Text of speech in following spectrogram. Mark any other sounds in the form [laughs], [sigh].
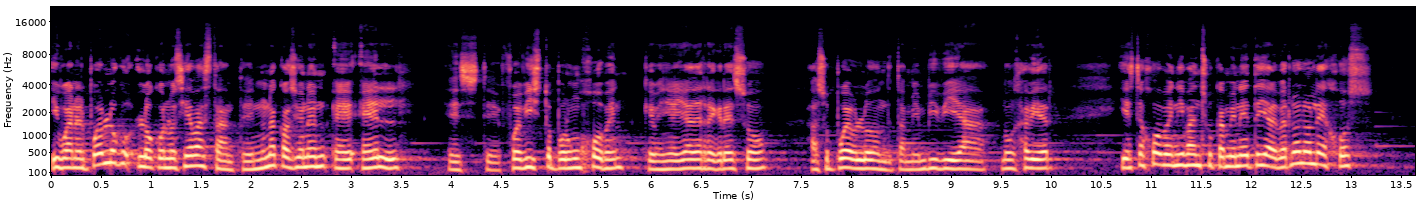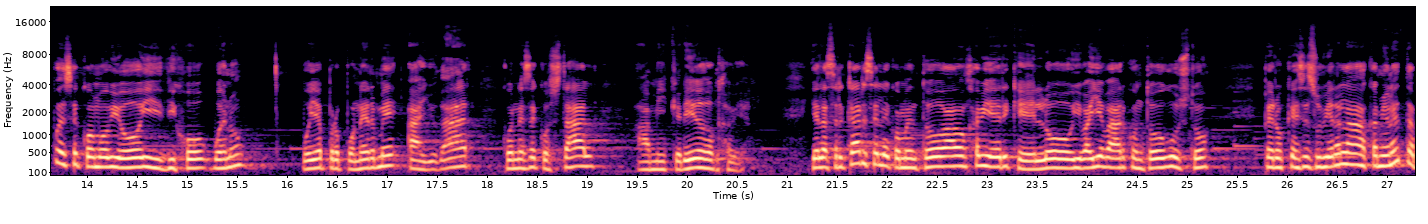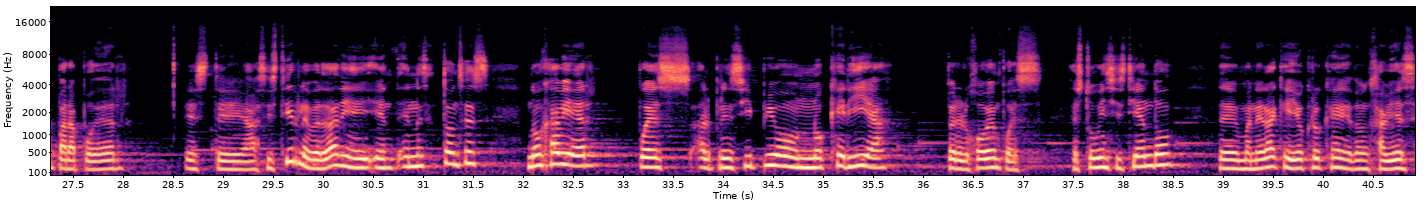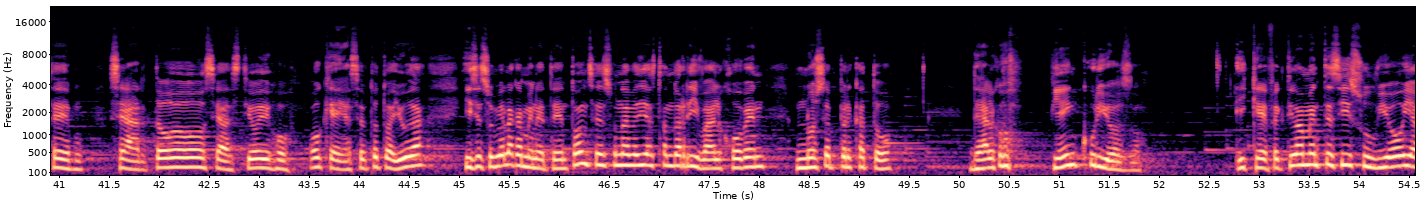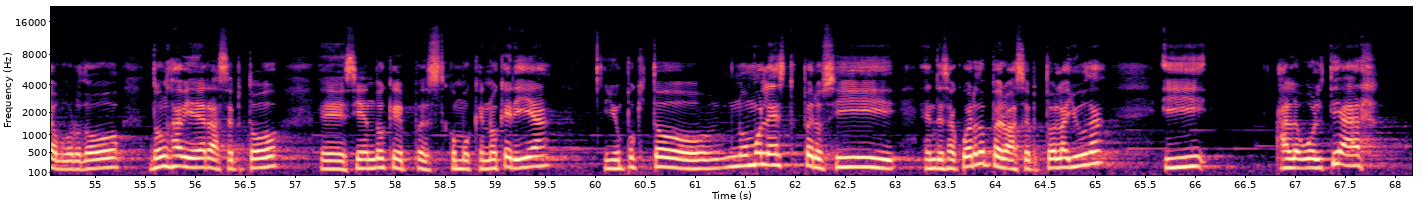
Y bueno, el pueblo lo conocía bastante. En una ocasión eh, él este, fue visto por un joven que venía ya de regreso a su pueblo, donde también vivía don Javier. Y este joven iba en su camioneta y al verlo a lo lejos, pues se conmovió y dijo, bueno, voy a proponerme ayudar con ese costal a mi querido don Javier. Y al acercarse le comentó a don Javier que él lo iba a llevar con todo gusto, pero que se subiera a la camioneta para poder este, asistirle, ¿verdad? Y, en, ese entonces don Javier, pues al principio no quería, pero el joven pues estuvo insistiendo, de manera que yo creo que don Javier se, se hartó, se hastió y dijo, ok, acepto tu ayuda, y se subió a la camioneta. Entonces, una vez ya estando arriba, el joven no se percató de algo [laughs] bien curioso y que efectivamente sí subió y abordó. Don Javier, aceptó, eh, siendo que pues como que no quería y un poquito, no molesto, pero sí en desacuerdo, pero aceptó la ayuda. Y al voltear,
